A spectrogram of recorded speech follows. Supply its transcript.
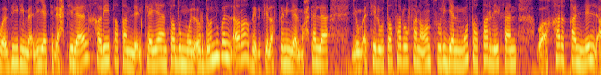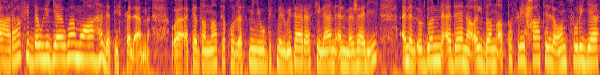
وزير مالية الاحتلال خريطة للكيان تضم الأردن والأراضي الفلسطينية المحتلة يمثل تصرفا عنصريا متطرفا وخرقا للأعراف الدولية ومعاهدة السلام. وأكد الناطق الرسمي باسم الوزارة سنان المجالي أن الأردن أدان أيضا التصريحات العنصرية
